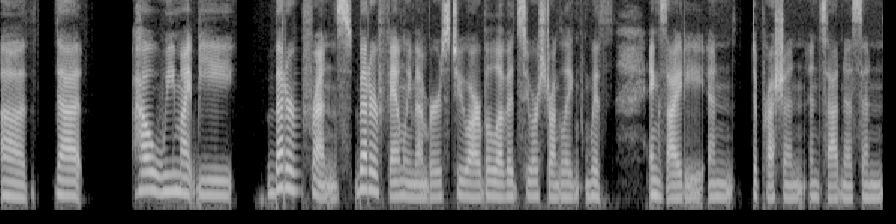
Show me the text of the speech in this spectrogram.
uh, that how we might be better friends, better family members to our beloveds who are struggling with anxiety and depression and sadness and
